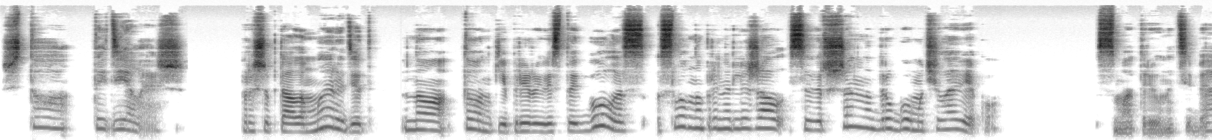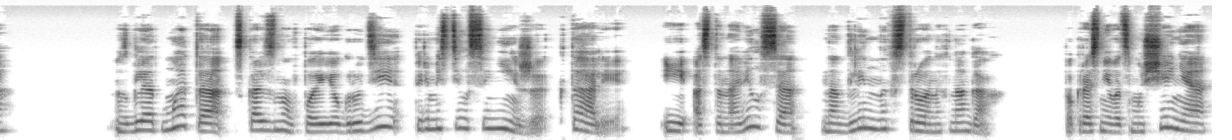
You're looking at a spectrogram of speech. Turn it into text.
«Что ты делаешь?» – прошептала Мередит, но тонкий прерывистый голос словно принадлежал совершенно другому человеку. «Смотрю на тебя», Взгляд Мэтта, скользнув по ее груди, переместился ниже, к талии, и остановился на длинных стройных ногах. Покраснев от смущения,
